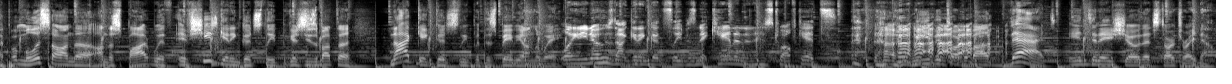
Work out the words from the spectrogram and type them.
I put Melissa on the on the spot with if she's getting good sleep because she's about to not get good sleep with this baby on the way. Well, you know who's not getting good sleep is Nick Cannon and his 12 kids. we even talk about that in today's show that starts right now.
